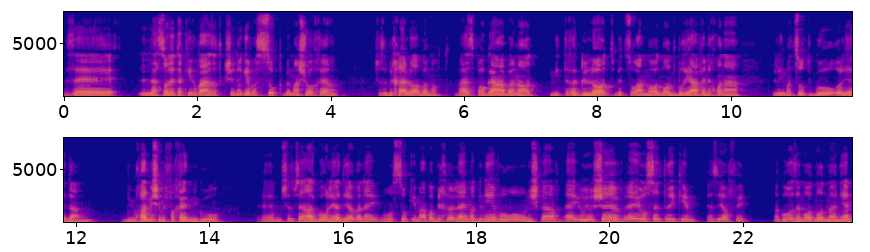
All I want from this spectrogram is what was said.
זה לעשות את הקרבה הזאת כשנגב עסוק במשהו אחר, שזה בכלל לא הבנות. ואז פה גם הבנות מתרגלות בצורה מאוד מאוד בריאה ונכונה להימצאות גור על ידם, במיוחד מי שמפחד מגור, אמ, שזה בסדר, הגור לידי, אבל היי, הוא עסוק עם אבא בכלל, היי, מגניב, הוא נשכב, היי, הוא יושב, היי, הוא עושה טריקים, איזה יופי. הגור הזה מאוד מאוד מעניין.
